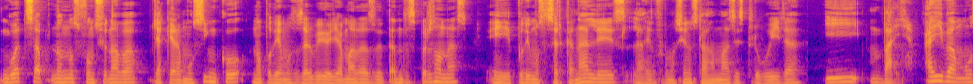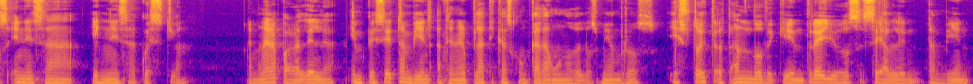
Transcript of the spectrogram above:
WhatsApp no nos funcionaba, ya que éramos cinco, no podíamos hacer videollamadas de tantas personas, eh, pudimos hacer canales, la información estaba más distribuida y vaya, ahí vamos en esa, en esa cuestión. De manera paralela, empecé también a tener pláticas con cada uno de los miembros. Estoy tratando de que entre ellos se hablen también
